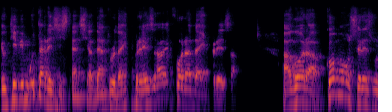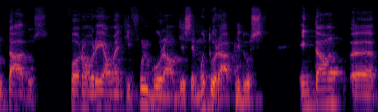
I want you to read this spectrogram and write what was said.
eu tive muita resistência dentro da empresa e fora da empresa. Agora, como os resultados foram realmente fulgurantes e muito rápidos, então é,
